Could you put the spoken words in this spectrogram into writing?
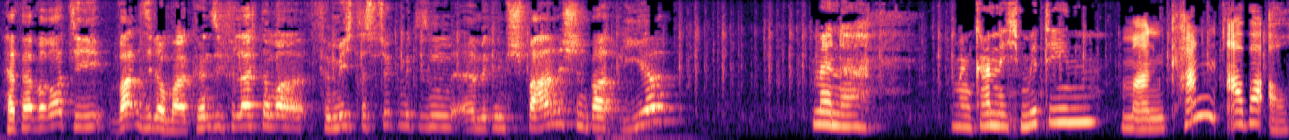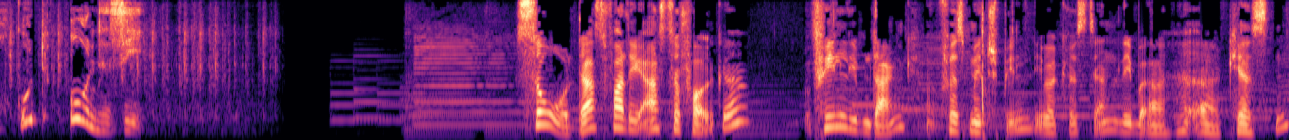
Herr Pavarotti, warten Sie doch mal. Können Sie vielleicht noch mal für mich das Stück mit diesem, äh, mit dem spanischen Barbier? Männer, Man kann nicht mit ihnen. Man kann aber auch gut ohne sie. So, das war die erste Folge. Vielen lieben Dank fürs Mitspielen, lieber Christian, lieber äh, Kirsten.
